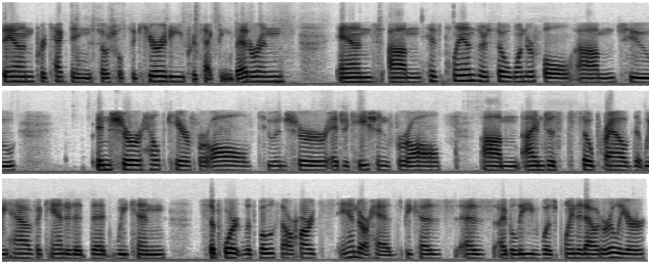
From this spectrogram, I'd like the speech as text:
stand protecting Social Security, protecting veterans, and um, his plans are so wonderful um, to ensure health care for all, to ensure education for all. Um, I'm just so proud that we have a candidate that we can support with both our hearts and our heads because, as I believe was pointed out earlier,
